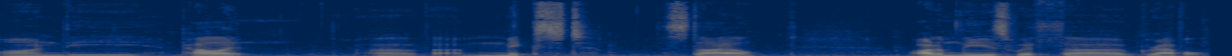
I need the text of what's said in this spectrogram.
on the palate of uh, mixed style. Autumn leaves with uh, gravel.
